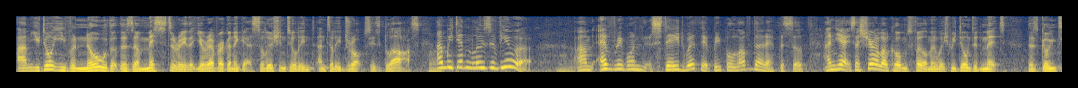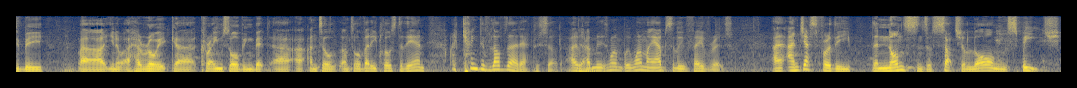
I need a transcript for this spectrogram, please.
um, you don't even know that there's a mystery that you're ever going to get a solution to he, until he drops his glass, and we didn't lose a viewer. Um, everyone stayed with it. People loved that episode, and yeah, it's a Sherlock Holmes film in which we don't admit there's going to be, uh, you know, a heroic uh, crime-solving bit uh, uh, until until very close to the end. I kind of love that episode. I, Yeah. I mean, it's one, one of my absolute favourites and, and just for the, the nonsense of such a long speech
